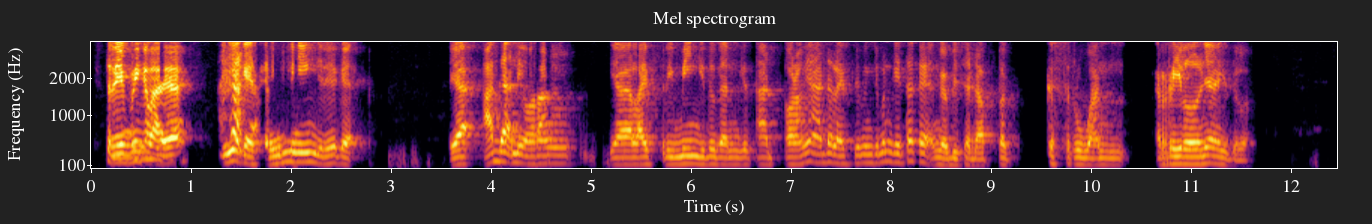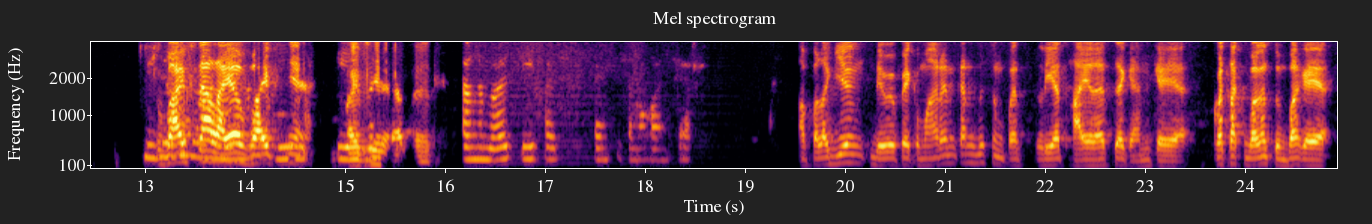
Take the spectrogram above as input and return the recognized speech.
Streaming Iya. lah ya. Iya kayak streaming jadi kayak ya ada nih orang ya live streaming gitu kan. Orangnya ada live streaming cuman kita kayak nggak bisa dapet keseruan realnya gitu loh. Vibes-nya kangen lah ya vibes-nya. Iya vibesnya dapet. Kangen banget sih vibes pensi sama konser. Apalagi yang DWP kemarin kan gue sempat lihat highlightsnya kan kayak kocak banget sumpah kayak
